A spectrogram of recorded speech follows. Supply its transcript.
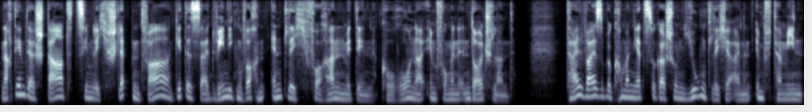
Nachdem der Start ziemlich schleppend war, geht es seit wenigen Wochen endlich voran mit den Corona-Impfungen in Deutschland. Teilweise bekommen jetzt sogar schon Jugendliche einen Impftermin,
